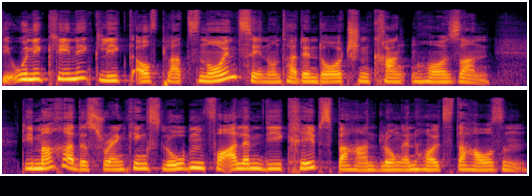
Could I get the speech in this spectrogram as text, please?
Die Uniklinik liegt auf Platz 19 unter den deutschen Krankenhäusern. Die Macher des Rankings loben vor allem die Krebsbehandlung in Holsterhausen.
